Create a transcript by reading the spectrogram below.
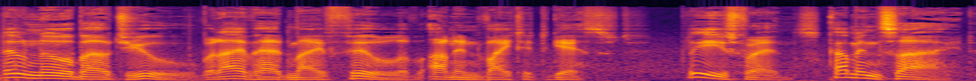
don't know about you, but I've had my fill of uninvited guests. Please, friends, come inside.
